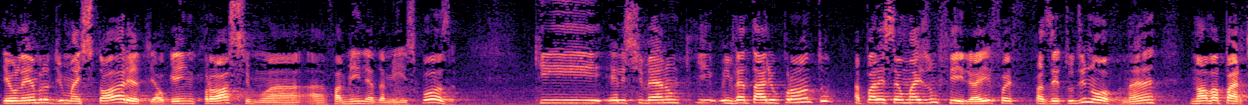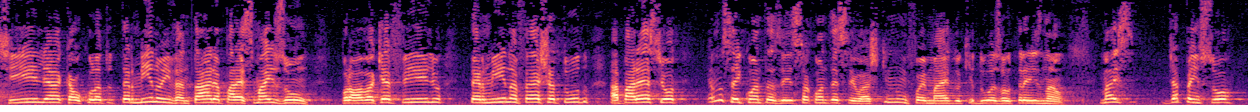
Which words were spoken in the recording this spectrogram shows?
Eu lembro de uma história de alguém próximo à, à família da minha esposa, que eles tiveram que o inventário pronto, apareceu mais um filho, aí foi fazer tudo de novo, né? Nova partilha, calcula tudo, termina o inventário, aparece mais um prova que é filho, termina, fecha tudo, aparece outro. Eu não sei quantas vezes isso aconteceu, acho que não foi mais do que duas ou três, não. Mas já pensou?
